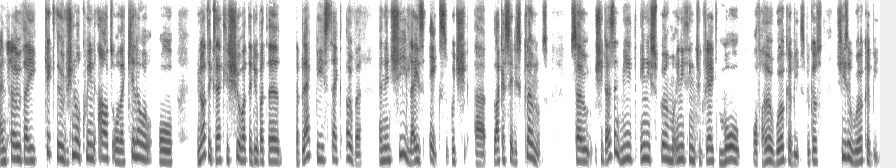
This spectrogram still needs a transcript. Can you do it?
and so they kick the original queen out, or they kill her, or we're not exactly sure what they do. But the the black bees take over, and then she lays eggs, which, uh, like I said, is clonals. So she doesn't need any sperm or anything to create more of her worker bees because she's a worker bee.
